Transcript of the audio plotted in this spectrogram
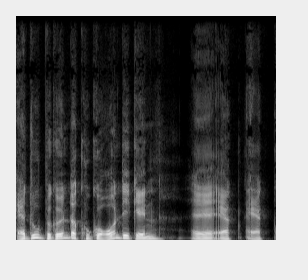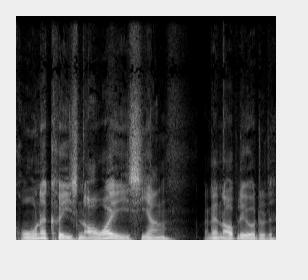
Er du begyndt at kunne gå rundt igen? Øh, Er, er coronakrisen over i Xi'an? Hvordan oplever du det?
